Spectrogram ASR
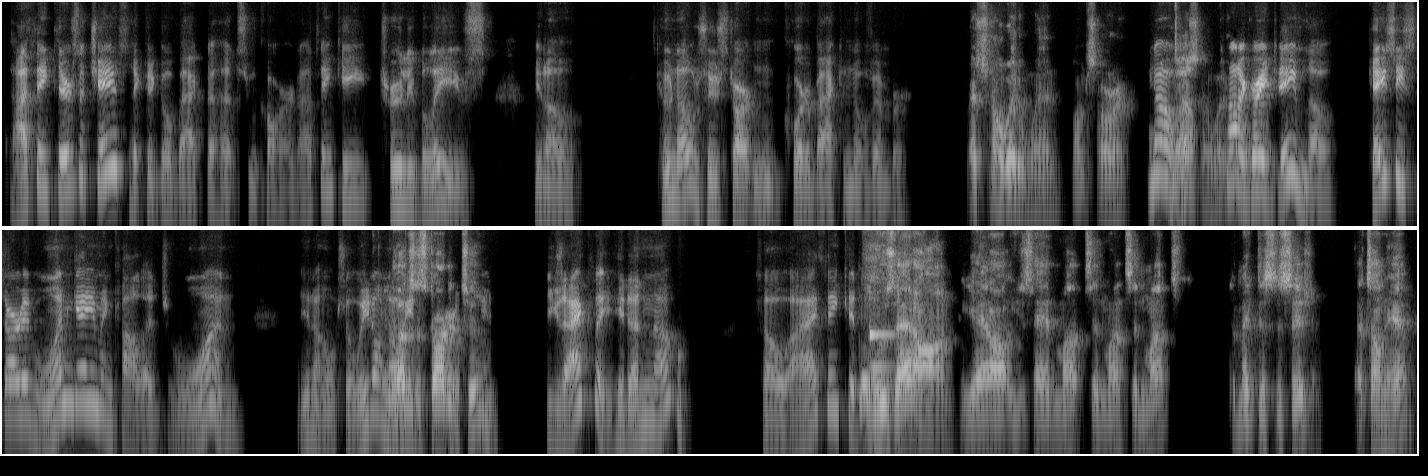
I think there's a chance they could go back to Hudson Card. I think he truly believes, you know, who knows who's starting quarterback in November. That's no way to win. I'm sorry. No, that's no way. not a great team though. Casey started one game in college, one. You know, so we don't and know. Hudson started two. Exactly, he doesn't know. So I think it's who's that on? He had all. He's had months and months and months to make this decision. That's on him.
